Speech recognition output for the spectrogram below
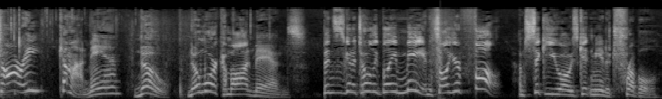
sorry. Come on, man. No, no more come on mans. Benson's gonna totally blame me, and it's all your fault. I'm sick of you always getting me into trouble.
